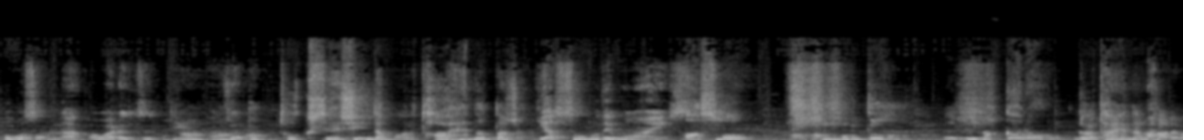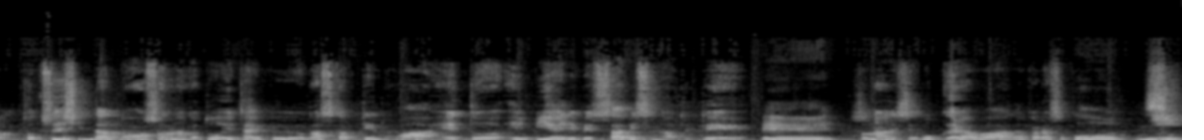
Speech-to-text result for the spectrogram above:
ほぼそんな変わらずっていう感じだった。特性診断もあれ大変だったんじゃない？いや、そうでもないです。あ、そう。本 当今からが大変なのか、あれは。特性診断の、そのなんかどういうタイプを出すかっていうのは、えっ、と、API で別サービスになってて、へえ。そうなんですよ。僕らは、だからそこに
